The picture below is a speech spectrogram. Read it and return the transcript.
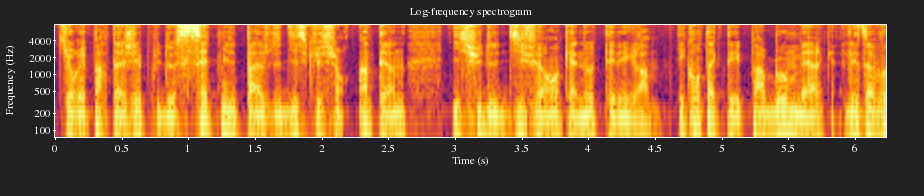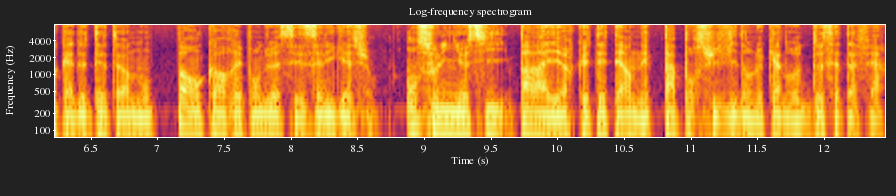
qui aurait partagé plus de 7000 pages de discussions internes issues de différents canaux de Telegram. Et contactés par Bloomberg, les avocats de Tether n'ont pas encore répondu à ces allégations. On souligne aussi par ailleurs que Tether n'est pas poursuivi dans le cadre de cette affaire,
